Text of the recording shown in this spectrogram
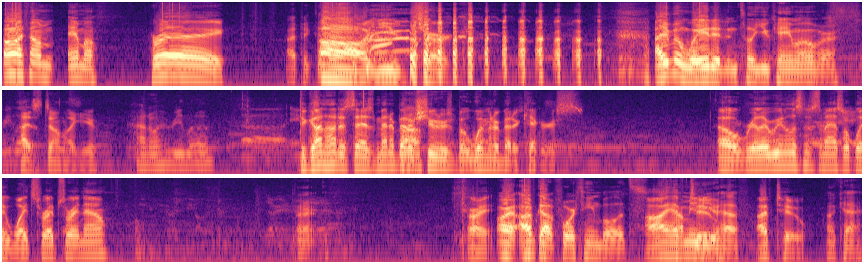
Oh, I found ammo. Hooray! I picked it up. Oh, you jerk. I even waited until you came over. Reload. I just don't like you. How do I reload? The gun hunter says men are better Oh. shooters, but women are better kickers. Oh, really? Are we gonna listen to some asshole play White Stripes right now? Alright. Alright. Alright, I've got 14 bullets. I have How many two. do you have? I have two. Okay.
